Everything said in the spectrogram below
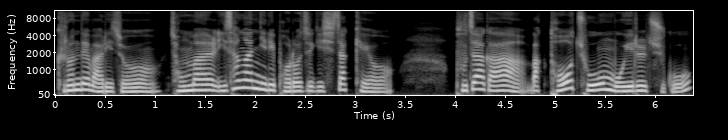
그런데 말이죠. 정말 이상한 일이 벌어지기 시작해요. 부자가 막 더 좋은 모이를 주고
